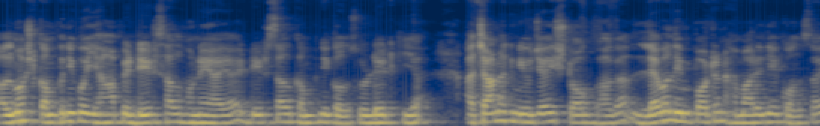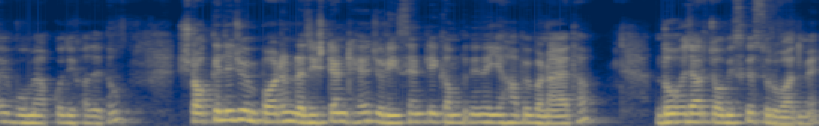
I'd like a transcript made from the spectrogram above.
ऑलमोस्ट कंपनी को यहाँ पे डेढ़ साल होने आया है। डेढ़ साल कंपनी कंसोलिडेट किया। अचानक न्यूजाई स्टॉक भागा। लेवल इंपॉर्टेंट हमारे लिए कौन सा है वो मैं आपको दिखा देता हूँ। स्टॉक के लिए जो इंपॉर्टेंट रजिस्टेंट है, जो रिसेंटली कंपनी ने यहाँ पे बनाया था 2024 के शुरुआत में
